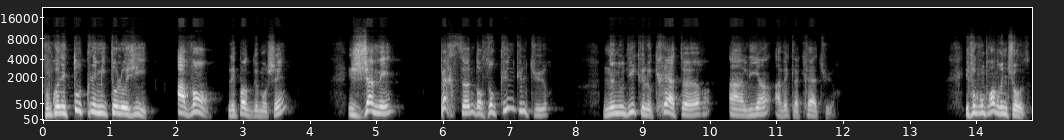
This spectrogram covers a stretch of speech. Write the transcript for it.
Vous prenez toutes les mythologies avant l'époque de Moshe, jamais personne dans aucune culture ne nous dit que le créateur a un lien avec la créature. Il faut comprendre une chose.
